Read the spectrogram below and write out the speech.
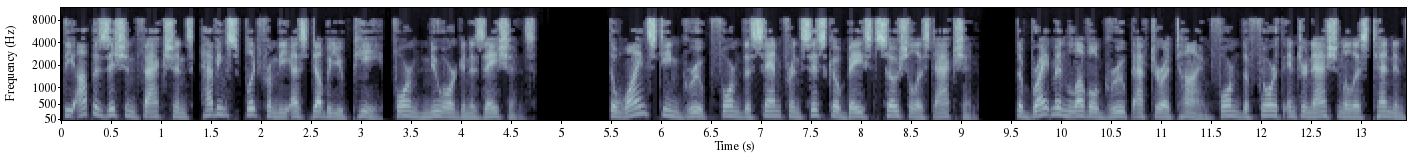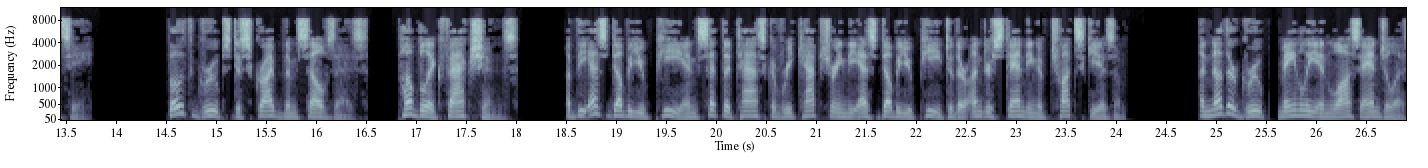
The opposition factions, having split from the SWP, formed new organizations. The Weinstein Group formed the San Francisco-based Socialist Action. The Breitman-Lovell Group after a time formed the Fourth Internationalist Tendency. Both groups described themselves as «public factions» of the SWP and set the task of recapturing the SWP to their understanding of Trotskyism. Another group, mainly in Los Angeles,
